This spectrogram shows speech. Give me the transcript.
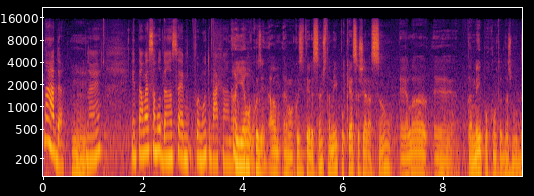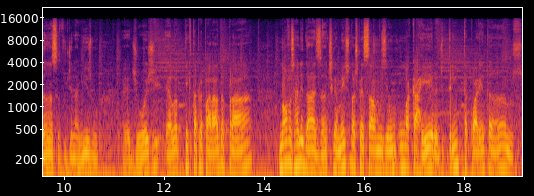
Nada, uhum. né? Então essa mudança é, foi muito bacana. Ah, e é uma coisa é uma coisa interessante também porque essa geração ela é, também por conta das mudanças do dinamismo é, de hoje ela tem que estar preparada para novas realidades. Antigamente nós pensávamos em um, uma carreira de 30, 40 anos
